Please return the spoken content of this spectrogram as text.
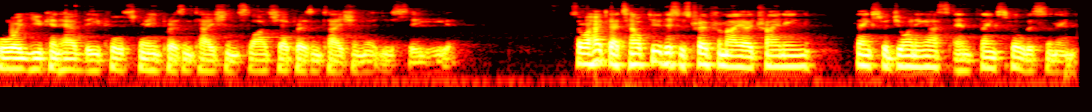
or you can have the full screen presentation, slideshow presentation that you see here. So I hope that's helped you. This is Trev from AO Training. Thanks for joining us and thanks for listening.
